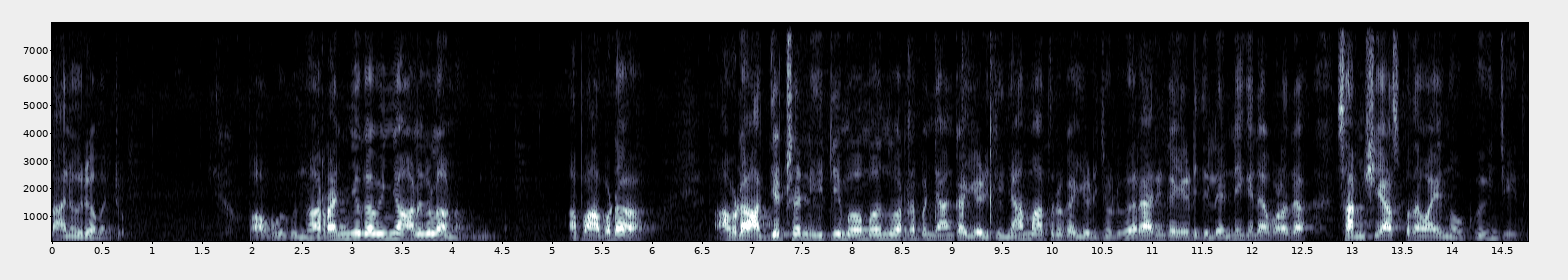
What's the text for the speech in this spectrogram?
താനൂരോ മറ്റോ. നിറഞ്ഞു കവിഞ്ഞ ആളുകളാണ്. അപ്പോൾ അവിടെ അവിടെ അധ്യക്ഷൻ ഇ ടി മുഹമ്മദ് എന്ന് പറഞ്ഞപ്പോൾ ഞാൻ കൈയടിച്ചു. ഞാൻ മാത്രമേ കൈയടിച്ചുള്ളൂ. വേറെ ആരും കൈയടിച്ചില്ല. എന്നെ ഇങ്ങനെ വളരെ സംശയാസ്പദമായി നോക്കുകയും ചെയ്തു.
